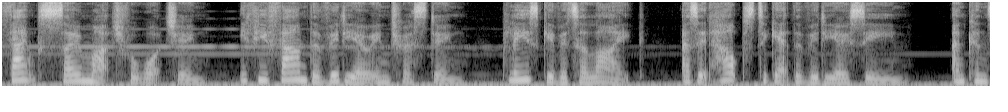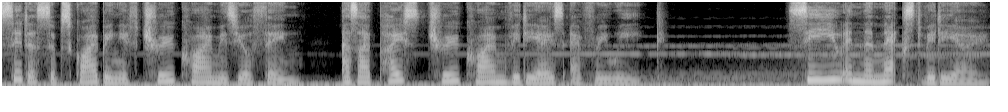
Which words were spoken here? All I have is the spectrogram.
Thanks so much for watching. If you found the video interesting, please give it a like, as it helps to get the video seen, and consider subscribing if true crime is your thing, as I post true crime videos every week. See you in the next video.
